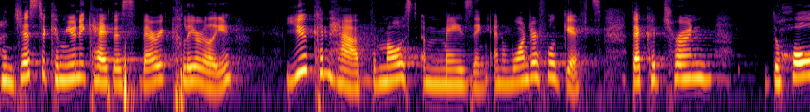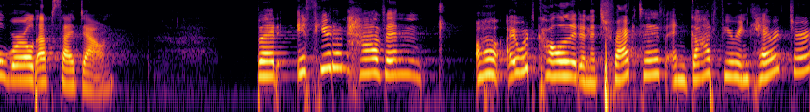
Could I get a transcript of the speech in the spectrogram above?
And just to communicate this very clearly, you can have the most amazing and wonderful gifts that could turn the whole world upside down. But if you don't have an, uh, I would call it an attractive and God fearing character,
